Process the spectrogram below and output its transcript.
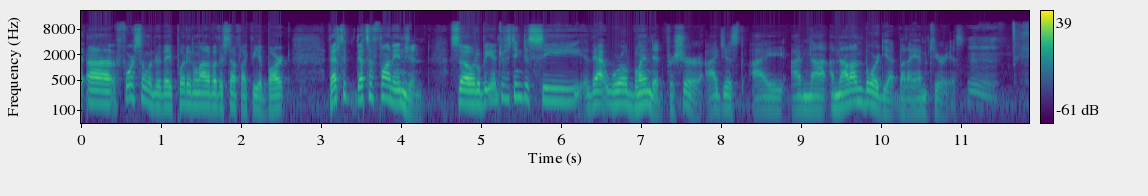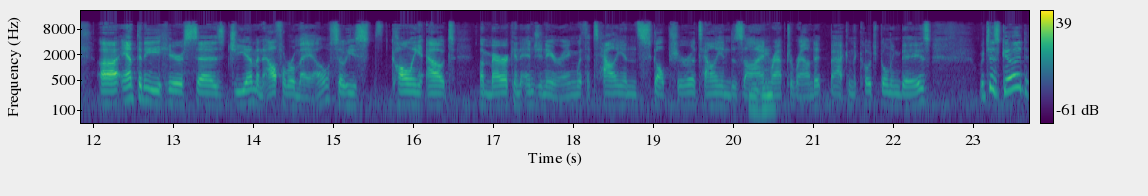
uh, four cylinder they put in a lot of other stuff like the Abarth. That's a that's a fun engine. So it'll be interesting to see that world blended for sure. I just I I'm not I'm not on board yet, but I am curious. Uh, Anthony here says GM and Alfa Romeo, so he's calling out American engineering with Italian sculpture, Italian design Mm-hmm. wrapped around it back in the coach building days, which is good.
